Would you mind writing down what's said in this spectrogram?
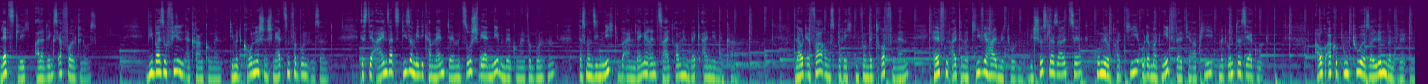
letztlich allerdings erfolglos. Wie bei so vielen Erkrankungen, die mit chronischen Schmerzen verbunden sind, ist der Einsatz dieser Medikamente mit so schweren Nebenwirkungen verbunden, dass man sie nicht über einen längeren Zeitraum hinweg einnehmen kann. Laut Erfahrungsberichten von Betroffenen helfen alternative Heilmethoden wie Schüsslersalze, Homöopathie oder Magnetfeldtherapie mitunter sehr gut. Auch Akupunktur soll lindernd wirken,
